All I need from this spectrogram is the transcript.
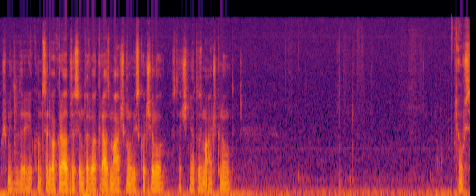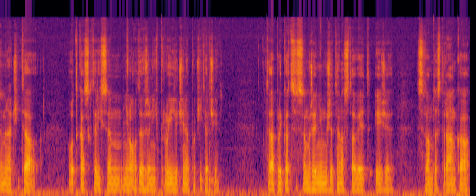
už mi to tady dokonce dvakrát, protože jsem to dvakrát zmáčknul, vyskočilo, stačí na to zmáčknout. A už se mi načítá odkaz, který jsem měl otevřený v prohlížeči na počítači. V té aplikaci samozřejmě můžete nastavit i, že se vám ta stránka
